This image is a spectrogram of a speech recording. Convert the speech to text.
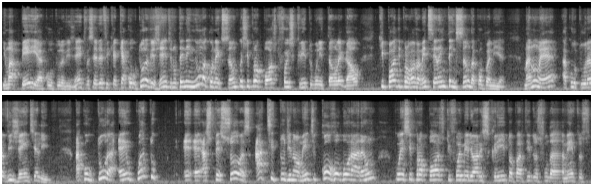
e mapeia a cultura vigente, você verifica que a cultura vigente não tem nenhuma conexão com esse propósito que foi escrito bonitão, legal, que pode provavelmente ser a intenção da companhia, mas não é a cultura vigente ali. A cultura é o quanto é, é, as pessoas atitudinalmente corroborarão com esse propósito que foi melhor escrito a partir dos fundamentos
